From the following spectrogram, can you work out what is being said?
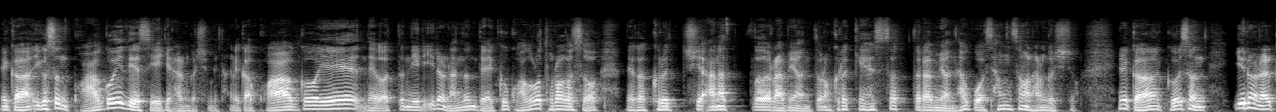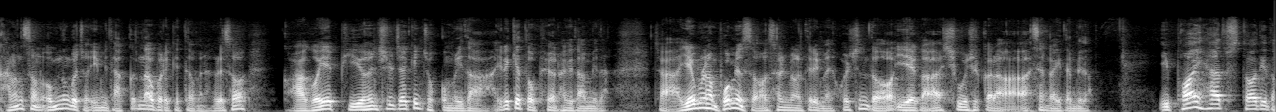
그러니까 이것은 과거에 대해서 얘기를 하는 것입니다. 그러니까 과거에 내가 어떤 일이 일어났는데 그 과거로 돌아가서 내가 그렇지 않았더라면 또는 그렇게 했었더라면 하고 상상을 하는 것이죠. 그러니까 그것은 일어날 가능성은 없는 거죠. 이미 다 끝나버렸기 때문에. 그래서 과거의 비현실적인 조건물이다. 이렇게 또 표현하기도 합니다. 자, 예문을 한번 보면서 설명을 드리면 훨씬 더 이해가 쉬우실 거라 생각이 됩니다. If I had studied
